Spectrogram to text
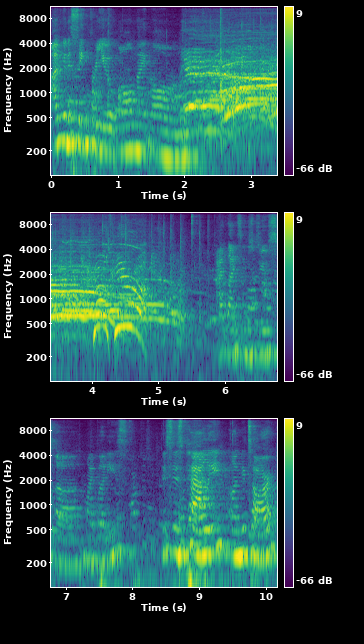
I'm gonna sing for you all night long. Like to introduce uh, my buddies. This is Pally on guitar.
